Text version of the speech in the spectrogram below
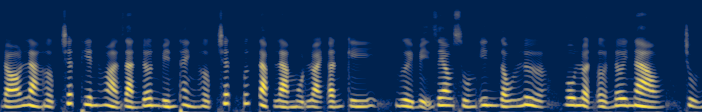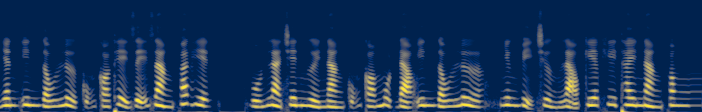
Đó là hợp chất thiên hỏa giản đơn biến thành hợp chất phức tạp là một loại ấn ký. Người bị gieo xuống in dấu lửa, vô luận ở nơi nào, chủ nhân in dấu lửa cũng có thể dễ dàng phát hiện. Vốn là trên người nàng cũng có một đạo in dấu lửa, nhưng vị trưởng lão kia khi thay nàng phong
